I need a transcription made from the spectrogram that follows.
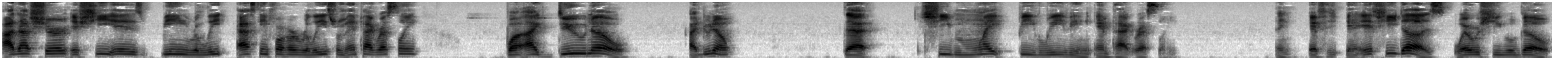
I'm not sure if she is being released, asking for her release from Impact Wrestling, but I do know, I do know that she might be leaving Impact Wrestling. And if if she does, where will she will go?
